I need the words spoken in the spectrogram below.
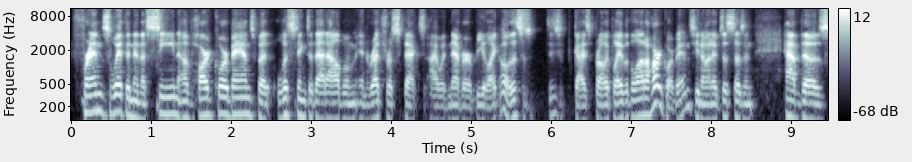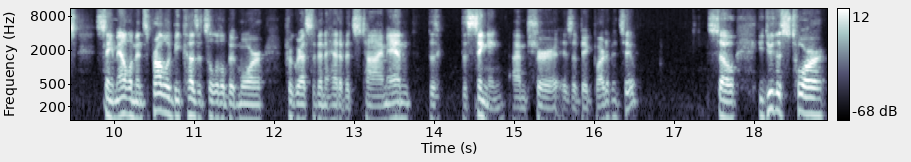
friends with and in a scene of hardcore bands, but listening to that album in retrospect, I would never be like, oh, this is these guys probably played with a lot of hardcore bands, you know, and it just doesn't have those same elements, probably because it's a little bit more progressive and ahead of its time. And the the singing, I'm sure, is a big part of it too. So you do this tour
